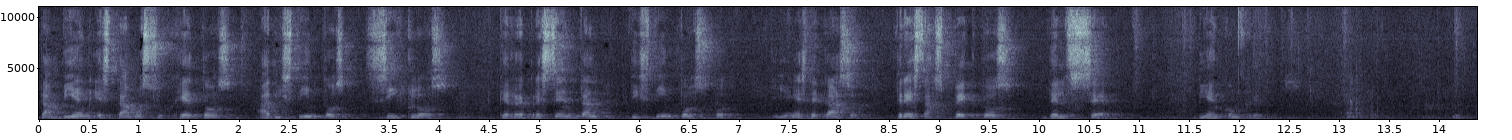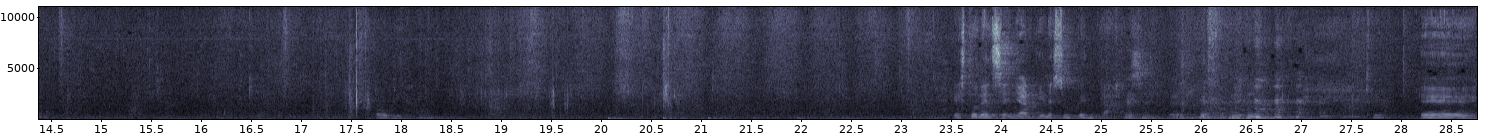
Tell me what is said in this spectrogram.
también estamos sujetos a distintos ciclos que representan distintos, y en este caso, tres aspectos del ser, bien concretos. Obvio. Esto de enseñar tiene sus ventajas. eh,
